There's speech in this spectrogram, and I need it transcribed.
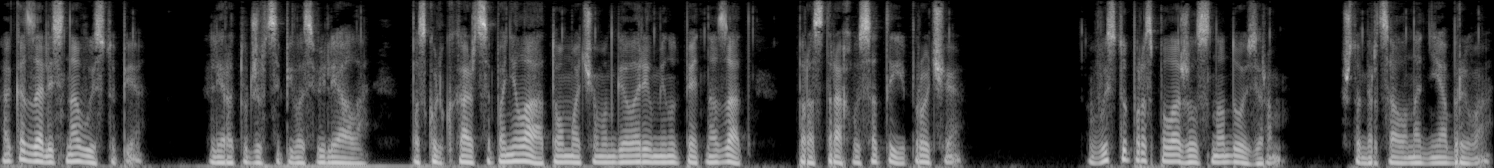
оказались на выступе. Лера тут же вцепилась в Велиала поскольку, кажется, поняла о том, о чем он говорил минут пять назад, про страх высоты и прочее. Выступ расположился над озером, что мерцало на дне обрыва.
